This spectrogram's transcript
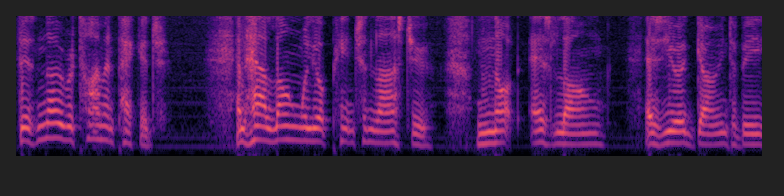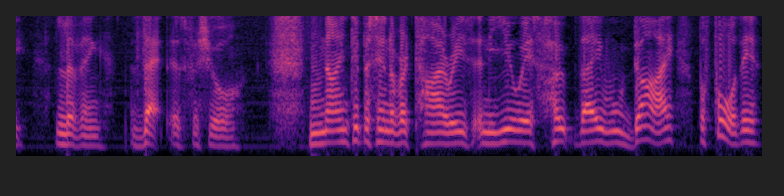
There's no retirement package. And how long will your pension last you? Not as long as you are going to be living, that is for sure. 90% of retirees in the US hope they will die before their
